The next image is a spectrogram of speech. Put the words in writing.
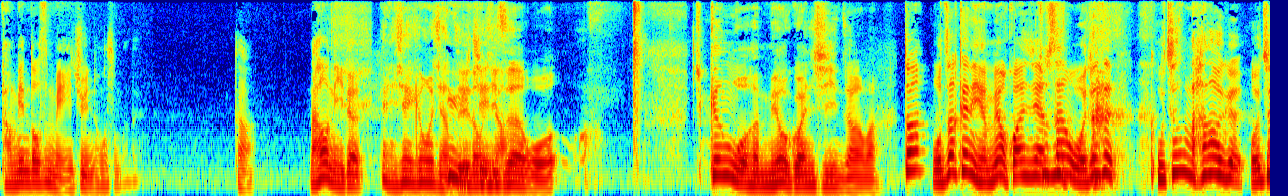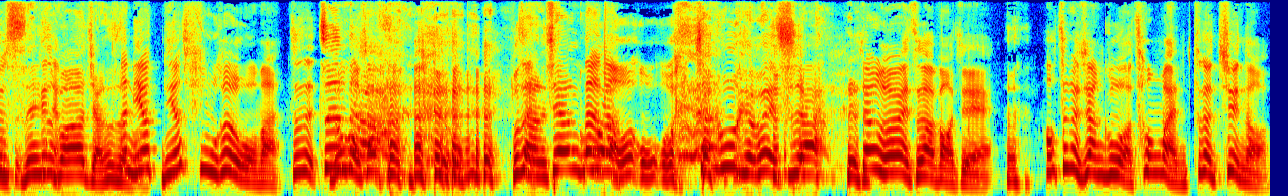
旁边都是霉菌或什么的，对吧？然后你的，哎，你现在跟我讲这些东西，真的我。就跟我很没有关系，你知道吗？对啊，我知道跟你们没有关系啊，就是、但我就是 我就是拿到一个，我就是跟你帮他讲什么？那你要你要附和我嘛？就是如果说 不是长香菇、啊，那那我我我香菇可不可以吃啊？香菇可不可以吃啊？宝洁哦，这个香菇啊，充满这个菌哦。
